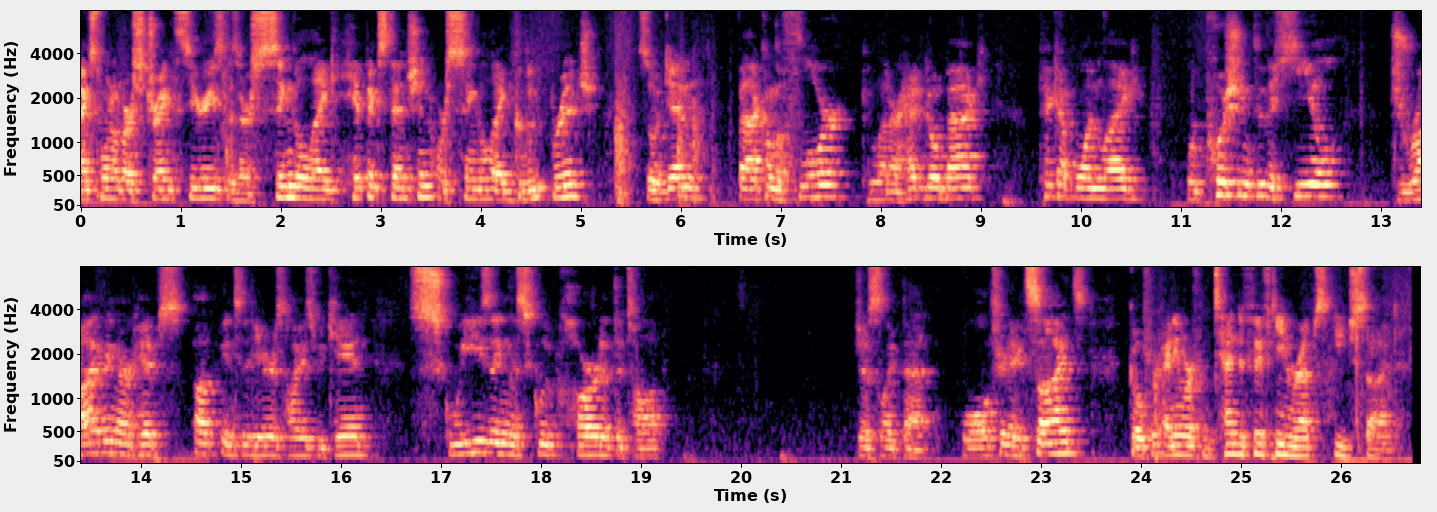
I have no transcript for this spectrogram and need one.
Next one of our strength series is our single leg hip extension or single leg glute bridge. So again, back on the floor, can let our head go back, pick up one leg. We're pushing through the heel, driving our hips up into the air as high as we can, squeezing this glute hard at the top, just like that. We'll alternate sides, go for anywhere from 10 to 15 reps each side.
